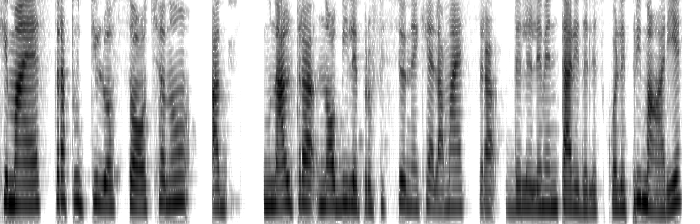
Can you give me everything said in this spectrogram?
che maestra tutti lo associano ad un'altra nobile professione che è la maestra delle elementari delle scuole primarie,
